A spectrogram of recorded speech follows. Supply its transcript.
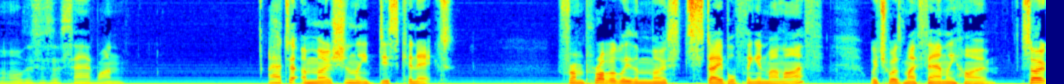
oh, this is a sad one. I had to emotionally disconnect from probably the most stable thing in my life, which was my family home. So,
